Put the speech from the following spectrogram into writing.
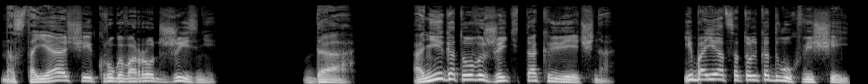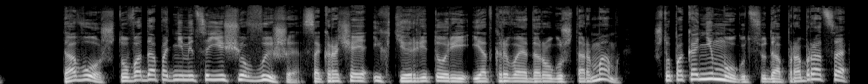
Настоящий круговорот жизни. Да, они готовы жить так вечно. И боятся только двух вещей. Того, что вода поднимется еще выше, сокращая их территории и открывая дорогу штормам, что пока не могут сюда пробраться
